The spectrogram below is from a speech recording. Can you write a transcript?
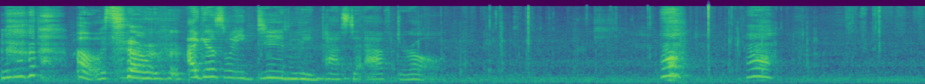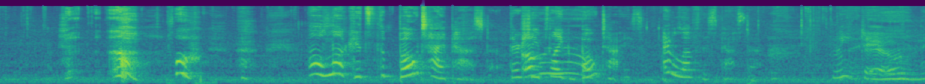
oh, so I guess we did need pasta after all. Ah. Ugh. Oh, look, it's the bow tie pasta. They're Oh, shaped like yeah. bow ties. I love this pasta. Me too.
